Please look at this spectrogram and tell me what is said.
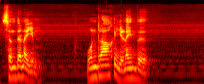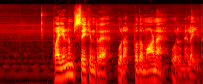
சிந்தனையும் ஒன்றாக இணைந்து பயணம் செய்கின்ற ஒரு அற்புதமான ஒரு நிலை இது.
